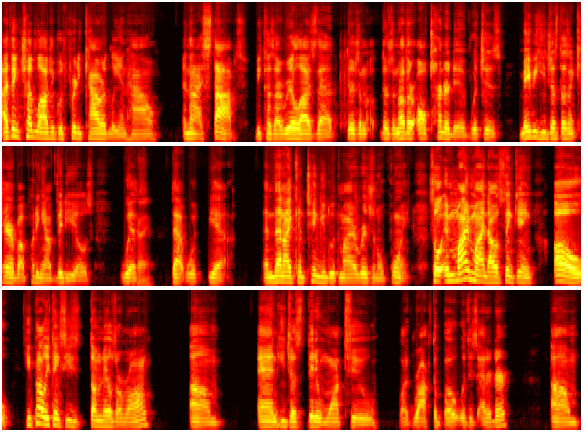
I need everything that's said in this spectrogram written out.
I think Chud Logic was pretty cowardly in how, and then I stopped because I realized that there's an there's another alternative, which is maybe he just doesn't care about putting out videos with Okay. that would yeah. And then I continued with my original point. So in my mind, I was thinking, oh, he probably thinks these thumbnails are wrong, um, and he just didn't want to like rock the boat with his editor. Um,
